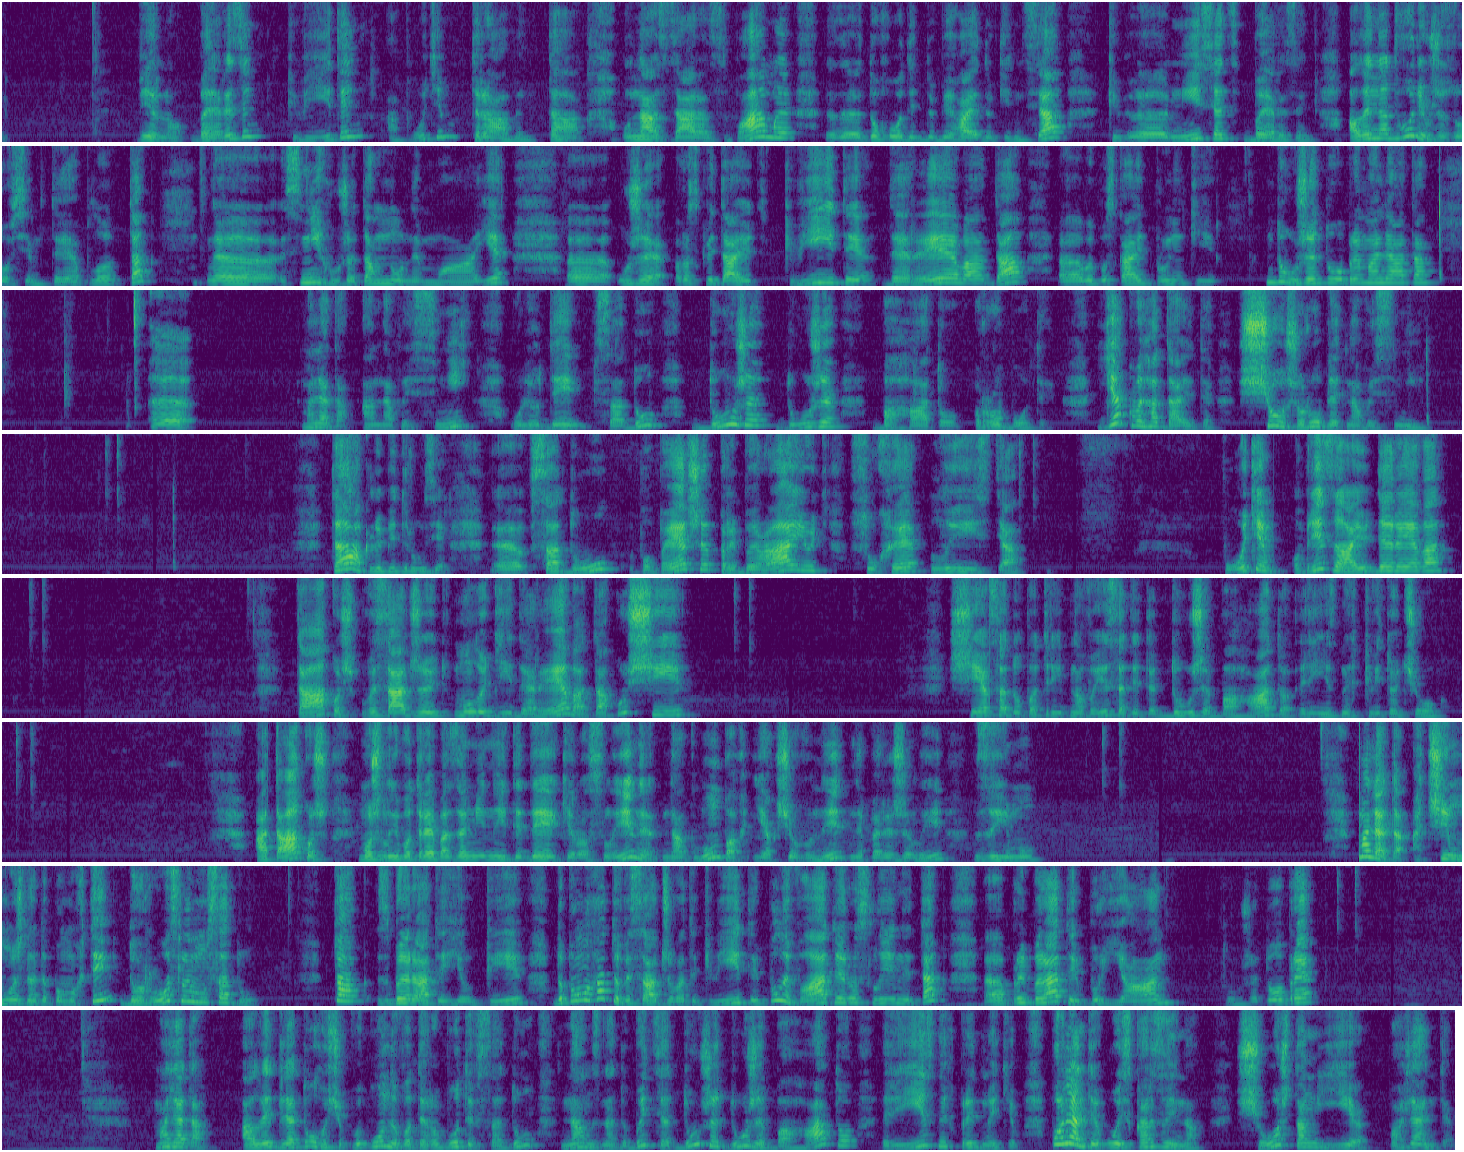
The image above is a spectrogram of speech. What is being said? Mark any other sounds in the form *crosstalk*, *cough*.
Вірно, березень, квітень, а потім травень. Так, у нас зараз з вами е, доходить, добігає до кінця е, місяць березень. Але на дворі вже зовсім тепло, так? Е, Сніг уже давно немає, е, уже розквітають квіти, дерева, да? випускають бруньки. Дуже добре малята. Малята, а навесні у людей в саду дуже-дуже багато роботи. Як ви гадаєте, що ж роблять навесні? Так, любі друзі, е, в саду, по-перше, прибирають сухе листя. Потім обрізають дерева. Також висаджують молоді дерева та кущі. Ще в саду потрібно висадити дуже багато різних квіточок. А також, можливо, треба замінити деякі рослини на клумбах, якщо вони не пережили зиму. Малята, а чим можна допомогти дорослим у саду? Так, збирати гілки, допомагати висаджувати квіти, поливати рослини, так, е, прибирати бур'ян. Дуже добре. Малята, але для того, щоб виконувати роботи в саду, нам знадобиться дуже-дуже багато різних предметів. Погляньте, ось корзина. Що ж там є? Погляньте.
